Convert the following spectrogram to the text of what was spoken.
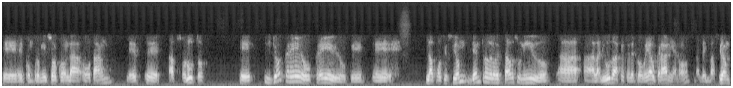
el compromiso con la OTAN es absoluto. y yo creo, creo que la oposición dentro de los Estados Unidos a, a, la ayuda que se le provee a Ucrania, ¿no? A la invasión,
